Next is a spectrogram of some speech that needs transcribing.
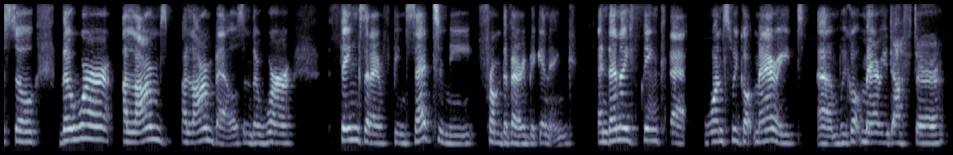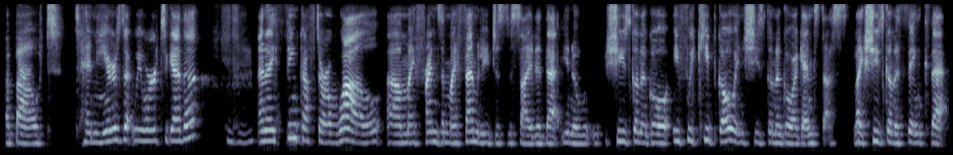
So there were alarms, alarm bells, and there were things that have been said to me from the very beginning. And then I think that once we got married, um, we got married after about 10 years that we were together. Mm-hmm. And I think after a while, uh, my friends and my family just decided that, you know, she's going to go, if we keep going, she's going to go against us. Like she's going to think that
